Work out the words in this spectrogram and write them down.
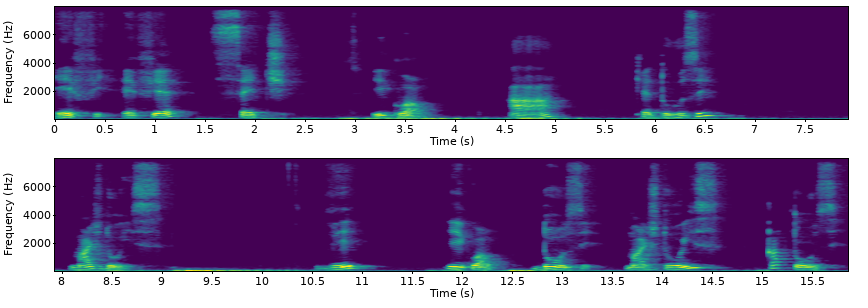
F, F é 7, igual a A, que é 12, mais 2. V igual 12 mais 2, 14.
